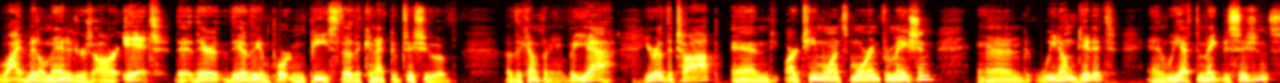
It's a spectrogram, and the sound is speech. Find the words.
why middle managers are it. They're, they're the important piece. They're the connective tissue of, of the company. But yeah, you're at the top and our team wants more information and we don't get it and we have to make decisions.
